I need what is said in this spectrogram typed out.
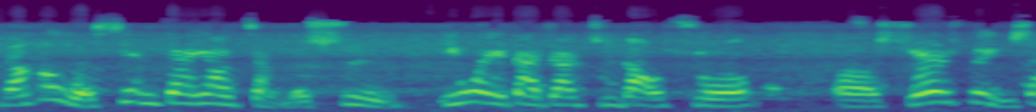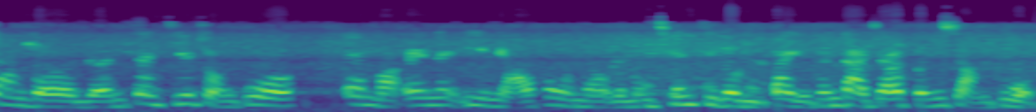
然后我现在要讲的是，因为大家知道说，呃，十二岁以上的人在接种过。mRNA 疫苗后呢，我们前几个礼拜也跟大家分享过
